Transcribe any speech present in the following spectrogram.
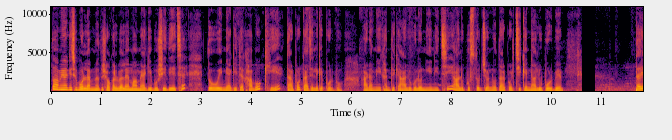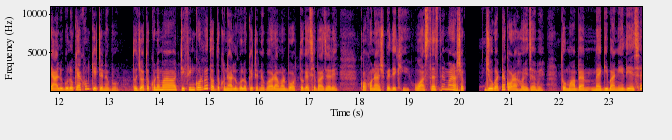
তো আমি আর কিছু বললাম না। তো সকালবেলায় মা ম্যাগি বসিয়ে দিয়েছে, তো ওই ম্যাগিটা খাব, খেয়ে তারপর কাজে লেগে পড়ব। আর আমি এখান থেকে আলুগুলো নিয়ে নিচ্ছি, আলু পোস্তর জন্য তারপর চিকেন আলু পড়বে। তাই আলুগুলোকে এখন কেটে নেব। তো যতক্ষণে মা টিফিন করবে ততক্ষণে আলুগুলো কেটে নেব। আর আমার বর তো গেছে বাজারে। কখন আসবে দেখি। ও আস্তে আস্তে আমার আশা জোগাড়টা করা হয়ে যাবে। তো মা ম্যাগি বানিয়ে দিয়েছে।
